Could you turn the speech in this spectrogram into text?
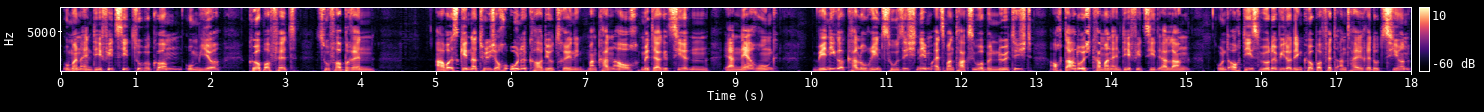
um ein Defizit zu bekommen, um hier Körperfett zu verbrennen. Aber es geht natürlich auch ohne Cardiotraining. Man kann auch mit der gezielten Ernährung weniger Kalorien zu sich nehmen, als man tagsüber benötigt. Auch dadurch kann man ein Defizit erlangen und auch dies würde wieder den Körperfettanteil reduzieren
